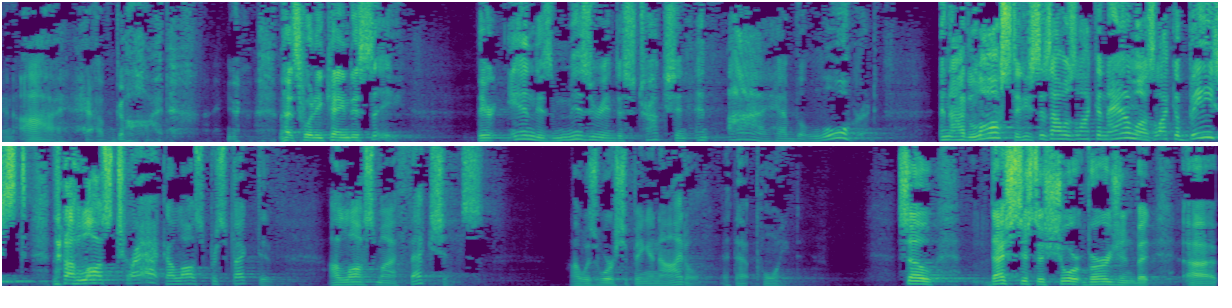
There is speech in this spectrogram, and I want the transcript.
And I have God. That's what he came to see. Their end is misery and destruction, and I have the Lord. And I'd lost it. He says, I was like an animal, I was like a beast, that I lost track, I lost perspective, I lost my affections. I was worshiping an idol at that point. So that's just a short version, but uh,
